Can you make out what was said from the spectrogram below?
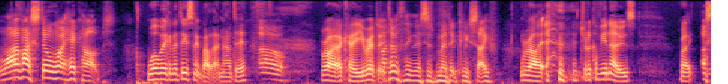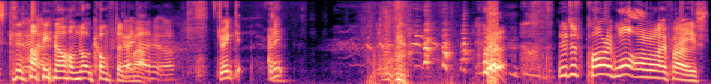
Why have I still got hiccups? Well, we're going to do something about that now, dear. Oh. Right. Okay. You ready? I don't think this is medically safe. Right. do you want to cover your nose? Right. I know I'm not confident about a bit more. Drink. Ready? You're just pouring water on my face.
